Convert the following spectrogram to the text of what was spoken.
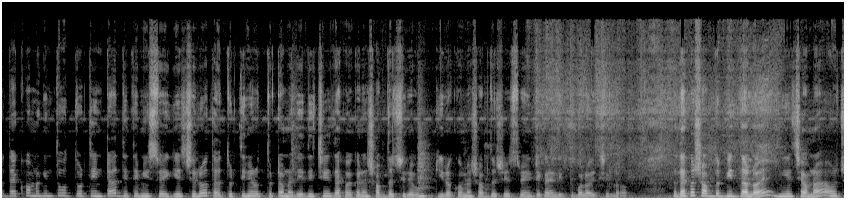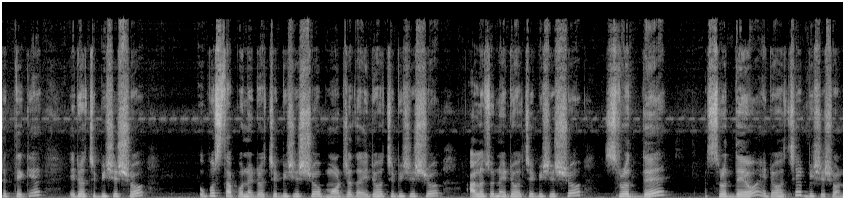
তো দেখো, আমরা কিন্তু উত্তর তিনটা দিতে মিস হয়ে গিয়েছিল, তাই উত্তর তিনের উত্তরটা আমরা দিয়ে দিচ্ছি। দেখো, এখানে শব্দ ছিল এবং কী রকমের শব্দ সেই শ্রেণীটা এখানে লিখতে বলা হয়েছিল। তো দেখো, শব্দ বিদ্যালয় নিয়েছি আমরা অনুচ্ছেদ থেকে, এটা হচ্ছে বিশেষ্য। উপস্থাপন, এটা হচ্ছে বিশেষ্য। মর্যাদা, এটা হচ্ছে বিশেষ্য। আলোচনা, এটা হচ্ছে বিশেষ্য। শ্রদ্ধে, শ্রদ্ধেয়, এটা হচ্ছে বিশেষণ।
